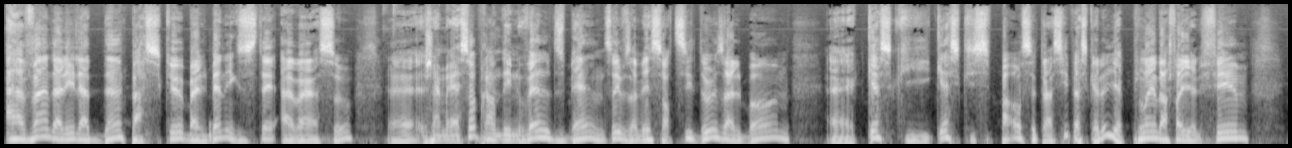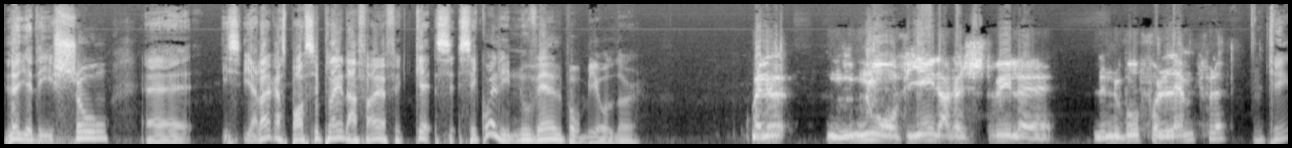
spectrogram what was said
Avant d'aller là-dedans, parce que ben, le Ben existait avant ça, euh, j'aimerais ça prendre des nouvelles du Ben. Vous avez sorti deux albums. Euh, qu'est-ce qui qu'est-ce qui se passe ces temps-ci? Parce que là, il y a plein d'affaires. Il y a le film, là, il y a des shows. Il, il y a l'air à se passer plein d'affaires. Fait que c'est quoi les nouvelles pour Beholder? Ben là, nous, on vient d'enregistrer le, le nouveau full length. Là. Fait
